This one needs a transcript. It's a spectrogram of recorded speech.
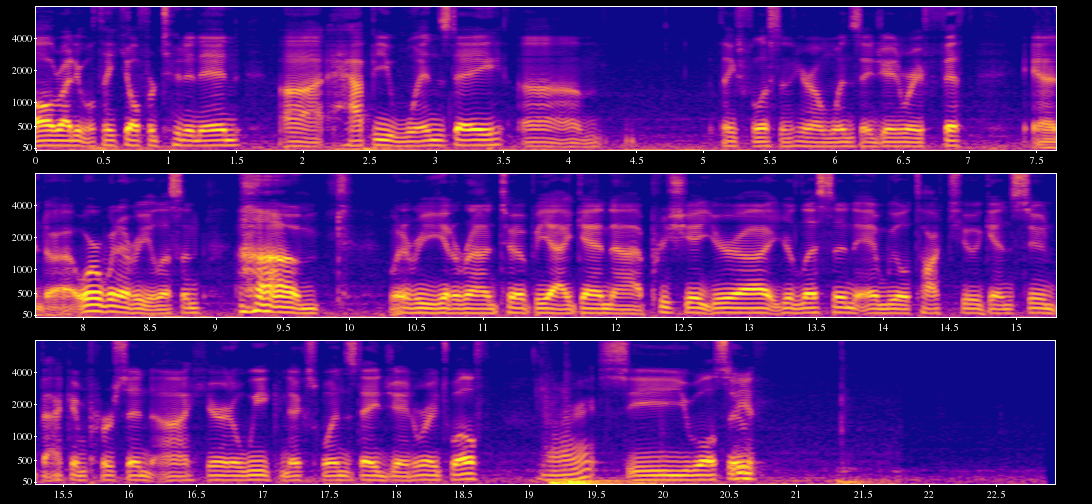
Alrighty, well thank you all for tuning in. Uh, happy Wednesday. Um, thanks for listening here on Wednesday, January fifth, and uh, or whenever you listen. Um, whenever you get around to it. But yeah, again, uh, appreciate your uh, your listen, and we'll talk to you again soon, back in person uh, here in a week, next Wednesday, January twelfth. All right. See you all soon.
